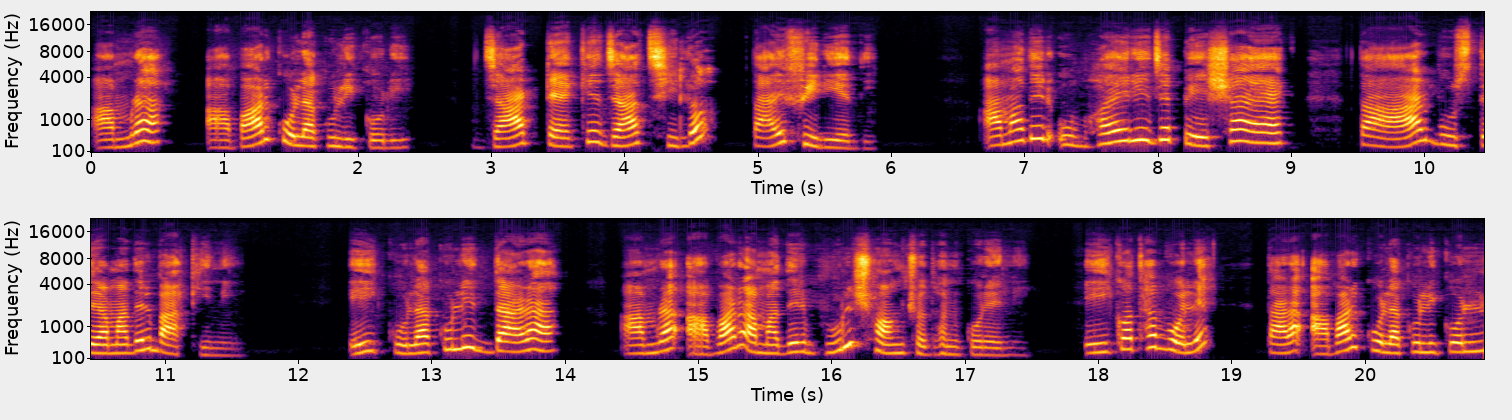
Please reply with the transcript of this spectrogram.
আমরা আবার কোলাকুলি করি। যার ট্যাঁকে যা ছিল তাই ফিরিয়ে দিই আমাদের উভয়েরই যে পেশা এক, তার বুঝতে আমাদের বাকি নেই। এই কোলাকুলির দ্বারা আমরা আবার আমাদের ভুল সংশোধন করে নিই। এই কথা বলে তারা আবার কোলাকুলি করল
